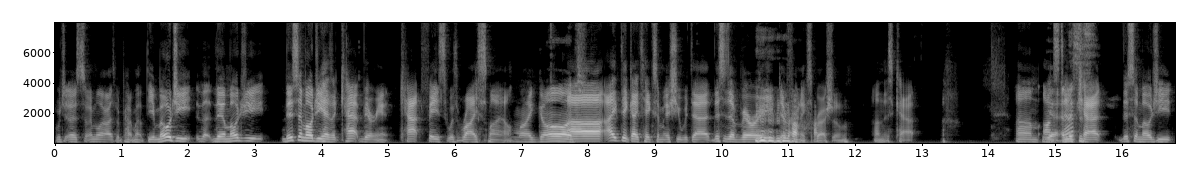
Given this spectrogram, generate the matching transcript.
which is similar. I was talking about the emoji. The, the emoji. This emoji has a cat variant, cat face with wry smile. My god. Uh, I think I take some issue with that. This is a very different expression on this cat. Um, on Yeah, and this is- Snapchat, this emoji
